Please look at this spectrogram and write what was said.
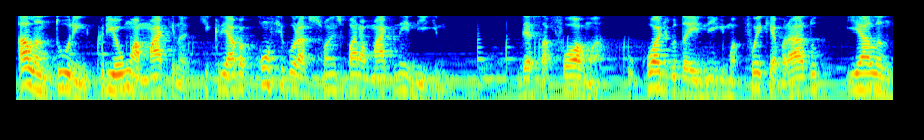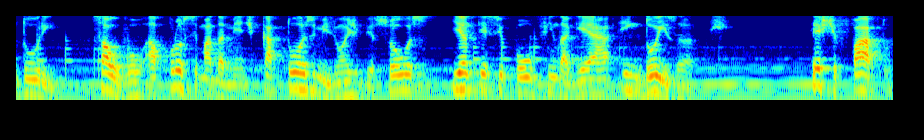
Alan Turing criou uma máquina que criava configurações para a máquina Enigma. Dessa forma, o código da Enigma foi quebrado e Alan Turing salvou aproximadamente 14 milhões de pessoas e antecipou o fim da guerra em dois anos. Este fato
